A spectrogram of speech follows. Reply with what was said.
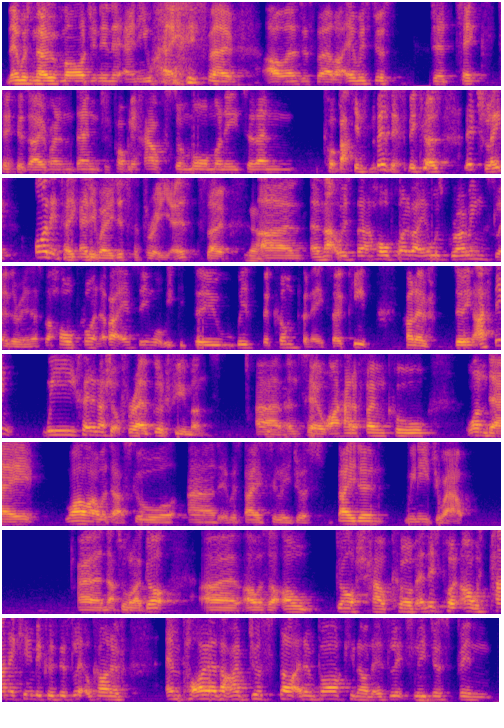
there was no margin in it anyway. so I was just there like it was just to tick tickers over and then to probably have some more money to then put back into the business because literally I didn't take any wages for three years. So yeah. um, and that was the whole point about it was growing Slitherin. That's the whole point about it and seeing what we could do with the company. So keep kind of doing I think we stayed in that shop for a good few months um, yeah. until I had a phone call one day while I was at school and it was basically just Baiden, we need you out and that's all I got. Uh, I was like, oh gosh, how come? At this point, I was panicking because this little kind of empire that I've just started embarking on has literally hmm. just been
